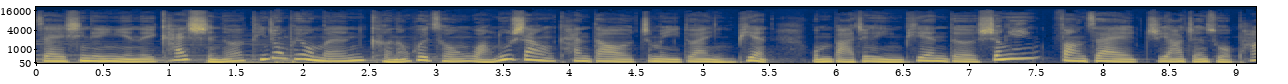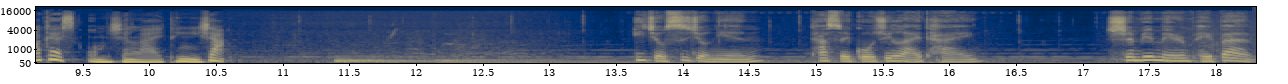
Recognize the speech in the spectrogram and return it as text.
在新的一年的一开始呢，听众朋友们可能会从网络上看到这么一段影片。我们把这个影片的声音放在植牙诊所 Podcast，我们先来听一下。一九四九年，他随国军来台，身边没人陪伴，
